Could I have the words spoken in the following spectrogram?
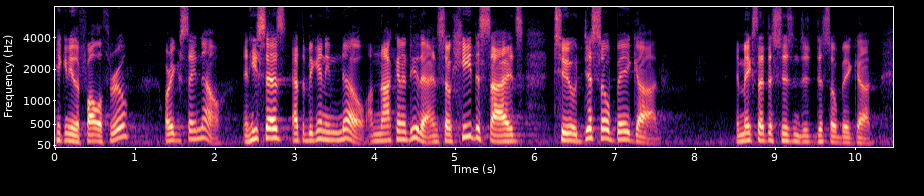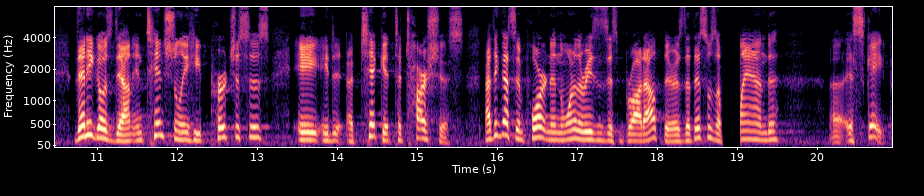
He can either follow through or he can say no. And he says at the beginning, No, I'm not going to do that. And so he decides to disobey God and makes that decision to disobey God. Then he goes down, intentionally, he purchases a, a, a ticket to Tarshish. I think that's important, and one of the reasons it's brought out there is that this was a planned uh, escape.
